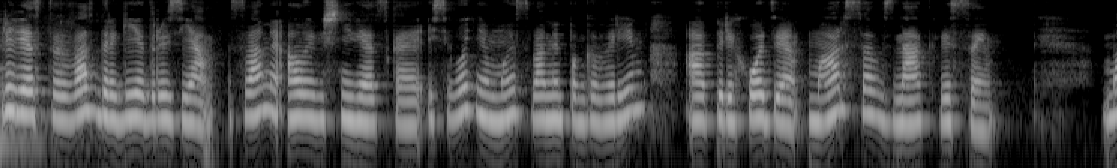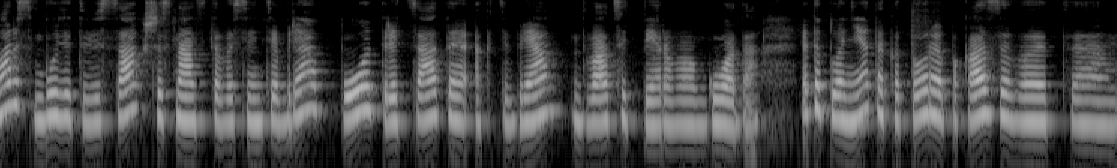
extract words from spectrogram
Приветствую вас, дорогие друзья! С вами Алла Вишневецкая, и сегодня мы с вами поговорим о переходе Марса в знак Весы. Марс будет в Весах 16 сентября по 30 октября 2021 года. Это планета, которая показывает, э,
